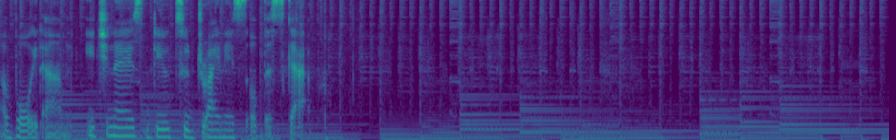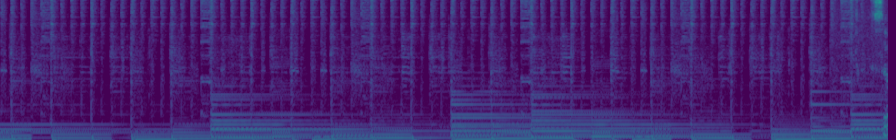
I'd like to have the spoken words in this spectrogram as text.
avoid um, itchiness due to dryness of the scalp. So,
